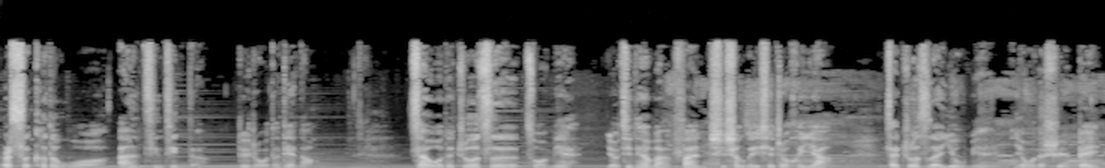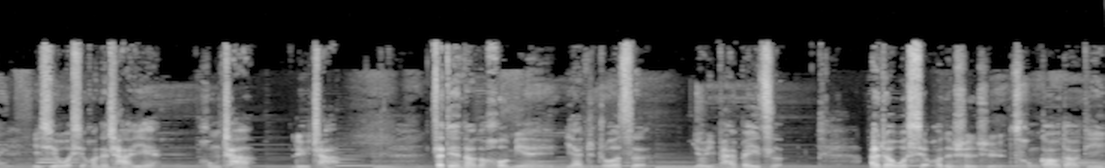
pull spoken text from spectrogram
而此刻的我安安静静的对着我的电脑，在我的桌子左面有今天晚饭吃剩的一些周黑鸭，在桌子的右面有我的水杯以及我喜欢的茶叶，红茶、绿茶。在电脑的后面沿着桌子有一排杯子，按照我喜欢的顺序从高到低。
